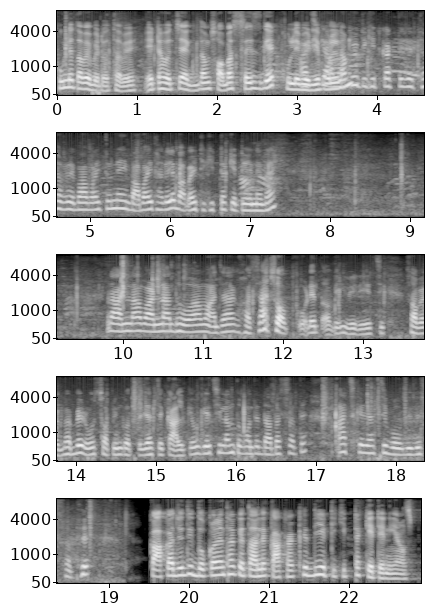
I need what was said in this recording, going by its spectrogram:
খুলে তবে বেরোতে হবে। এটা হচ্ছে একদম সবার শেষ গেট খুলে বেরিয়ে পড়লাম। টিকিট কাটতে যেতে হবে বাবাই তো নেই বাবাই থাকলে বাবাই টিকিটটা কেটে এনে দেয়। রান্না বান্না ধোয়া মাজা ঘষা সব করে তবেই বেরিয়েছি। সবাই ভাবে রোজ শপিং করতে যাচ্ছে। কালকেও গেছিলাম তোমাদের দাদার সাথে আজকে যাচ্ছি বৌদিদের সাথে। কাকা যদি দোকানে থাকে তাহলে কাকাকে দিয়ে টিকিটটা কেটে নিয়ে আসব।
